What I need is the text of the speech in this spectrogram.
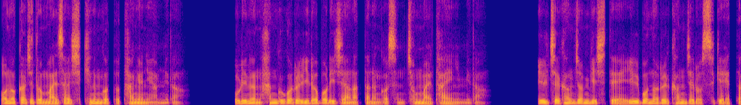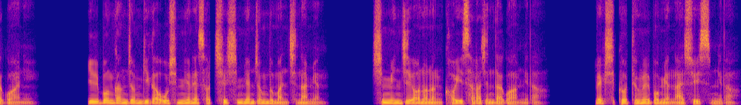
언어까지도 말살시키는 것도 당연히 합니다. 우리는 한국어를 잃어버리지 않았다는 것은 정말 다행입니다. 일제강점기 시대에 일본어를 강제로 쓰게 했다고 하니 일본 강점기가 50년에서 70년 정도만 지나면 식민지 언어는 거의 사라진다고 합니다. 멕시코 등을 보면 알 수 있습니다.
